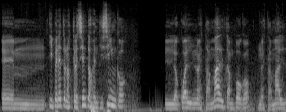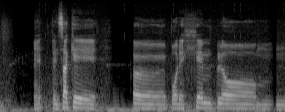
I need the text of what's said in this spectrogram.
Y penetra unos 325, lo cual no está mal tampoco, no está mal. ¿eh? Pensá que eh, por ejemplo, mm,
